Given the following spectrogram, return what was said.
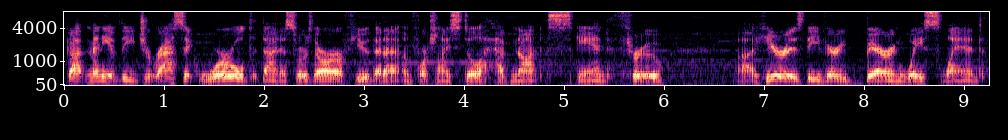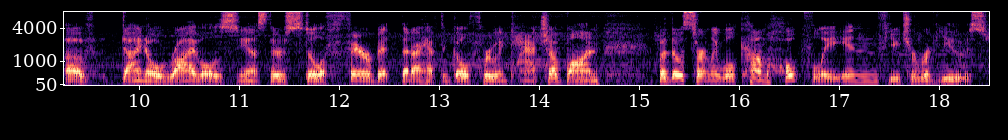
Got many of the Jurassic World dinosaurs. There are a few that I unfortunately still have not scanned through. Uh, here is the very barren wasteland of Dino Rivals. Yes, there's still a fair bit that I have to go through and catch up on, but those certainly will come, hopefully, in future reviews.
